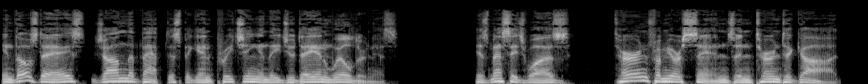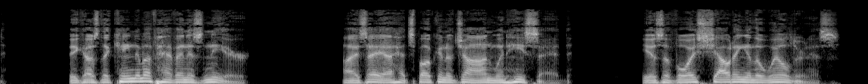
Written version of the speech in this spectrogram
In those days, John the Baptist began preaching in the Judean wilderness. His message was, Turn from your sins and turn to God, because the kingdom of heaven is near. Isaiah had spoken of John when he said, He is a voice shouting in the wilderness,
